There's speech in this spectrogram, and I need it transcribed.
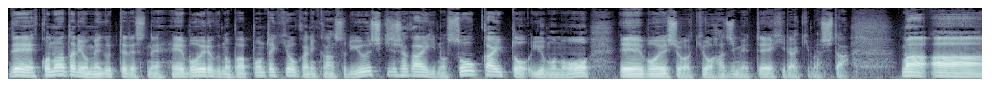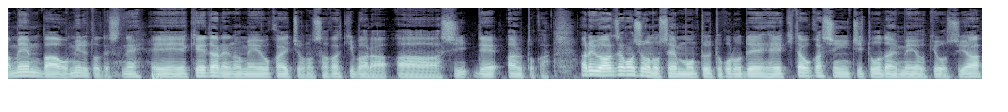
でこの辺りをめぐってですね防衛力の抜本的強化に関する有識者会議の総会というものを防衛省は今日初めて開きました。まあ、あメンバーを見るとですね、えー、経団連の名誉会長の榊原あ氏であるとかあるいは安全保障の専門というところで、えー、北岡伸一東大名誉教授や、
